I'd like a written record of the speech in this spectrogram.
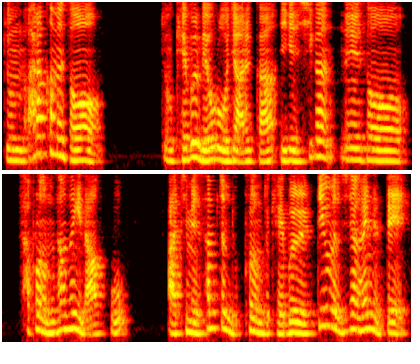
좀 하락하면서 좀 갭을 메우러 오지 않을까? 이게 시간에서 4% 넘는 상승이 나왔고 아침에 3.6% 정도 갭을 띄우면서 시작을 했는데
